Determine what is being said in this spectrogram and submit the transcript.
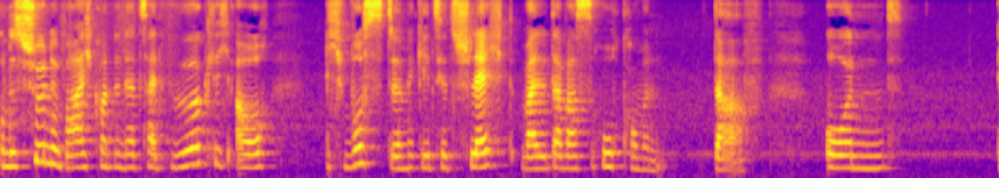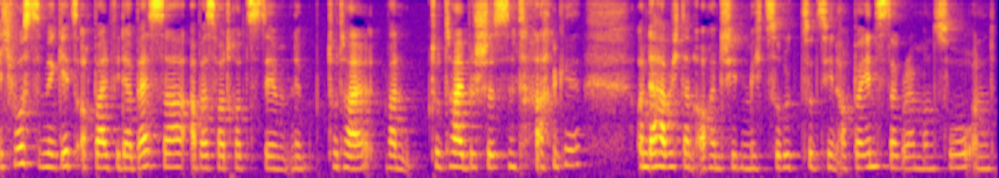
Und das Schöne war, ich konnte in der Zeit wirklich auch, ich wusste, mir geht es jetzt schlecht, weil da was hochkommen darf. Und ich wusste, mir geht es auch bald wieder besser, aber es war trotzdem eine total, waren total beschissene Tage. Und da habe ich dann auch entschieden, mich zurückzuziehen, auch bei Instagram und so. Und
